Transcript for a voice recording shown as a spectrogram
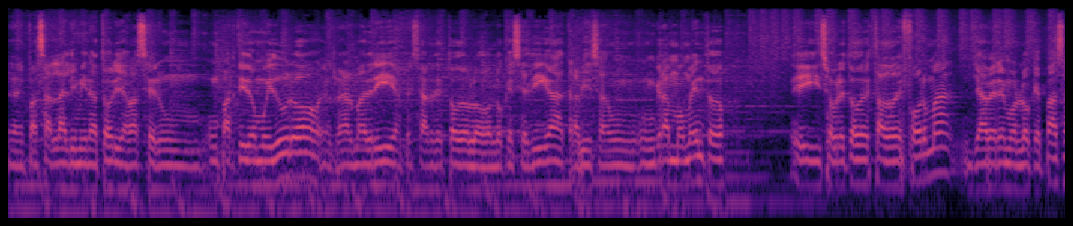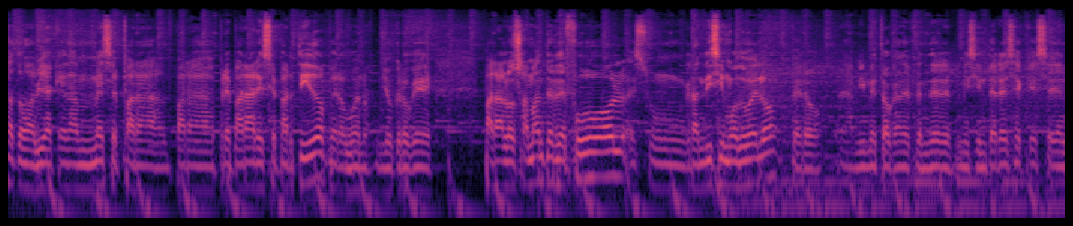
eh, pasar la eliminatoria. Va a ser un, partido muy duro. El Real Madrid, a pesar de todo lo, que se diga, atraviesa un, gran momento y sobre todo estado de forma. Ya veremos lo que pasa. Todavía quedan meses para, para preparar ese partido, pero bueno, yo creo que para los amantes de fútbol es un grandísimo duelo, pero a mí me toca defender mis intereses, que es el,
